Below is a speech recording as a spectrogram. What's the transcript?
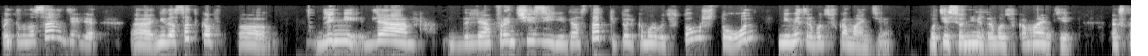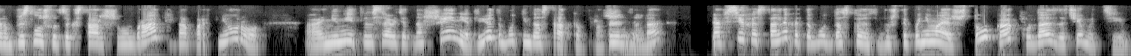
Поэтому на самом деле э, недостатков э, для, для, для франчайзи недостатки только может быть в том, что он не умеет работать в команде. Вот если он не умеет работать в команде, как скажем, прислушиваться к старшему брату, да, партнеру, э, не умеет выстраивать отношения, для него это будет недостатком франшизы. Mm да? Для всех остальных это будет достоинство, потому что ты понимаешь, что, как, куда, зачем идти.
